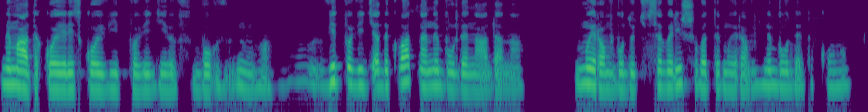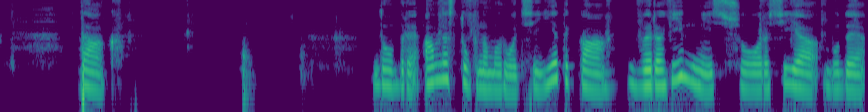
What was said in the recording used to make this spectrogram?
нема такої різкої відповіді, бо ну, відповідь адекватна не буде надана. Миром будуть все вирішувати миром, не буде такого. Так. Добре, а в наступному році є така вирогідність, що Росія буде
